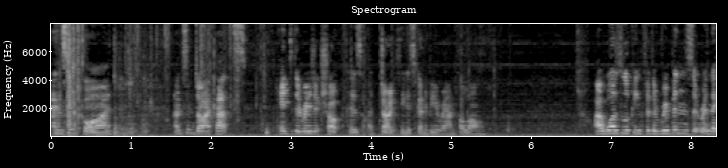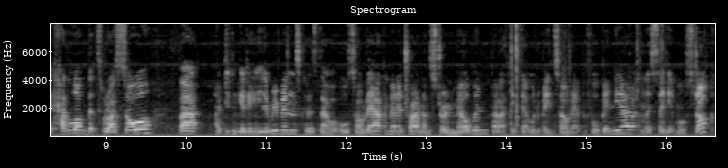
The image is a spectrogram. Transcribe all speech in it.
and some twine and some die cuts, head to the reject shop because I don't think it's going to be around for long. I was looking for the ribbons that were in the catalogue, that's what I saw, but I didn't get any of the ribbons because they were all sold out. I'm going to try another store in Melbourne, but I think that would have been sold out before Bendigo unless they get more stock.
